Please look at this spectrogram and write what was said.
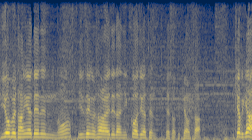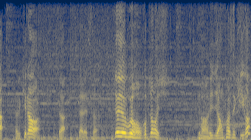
위협을 당해야 되는 어? 인생을 살아야 되다니 거지 같은. 됐어 비켜 없어. 비켜 비켜! 자 비키라. 자 잘했어. 야야 뭐야. 어, 깜짝아 씨. 야 이 양파 새끼가?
